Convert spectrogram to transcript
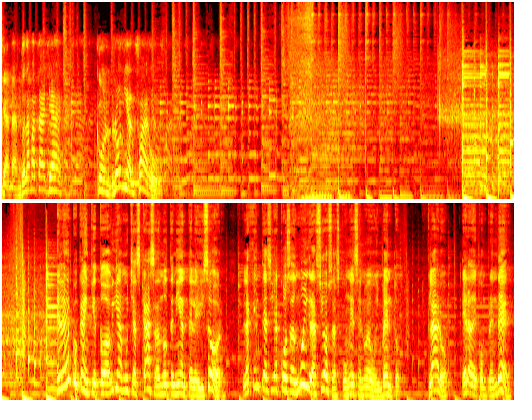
Ganando la batalla con Ronnie Alfaro. En la época en que todavía muchas casas no tenían televisor, la gente hacía cosas muy graciosas con ese nuevo invento. Claro, era de comprender.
